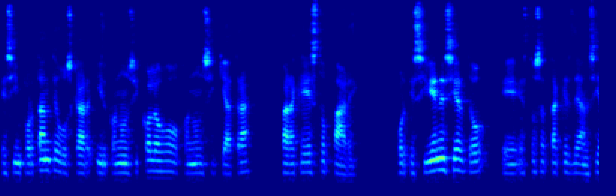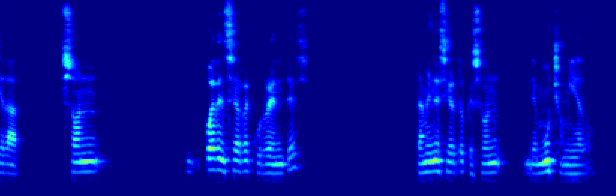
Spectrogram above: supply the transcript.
es importante buscar ir con un psicólogo o con un psiquiatra para que esto pare. Porque si bien es cierto, eh, estos ataques de ansiedad son, pueden ser recurrentes, también es cierto que son de mucho miedo.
